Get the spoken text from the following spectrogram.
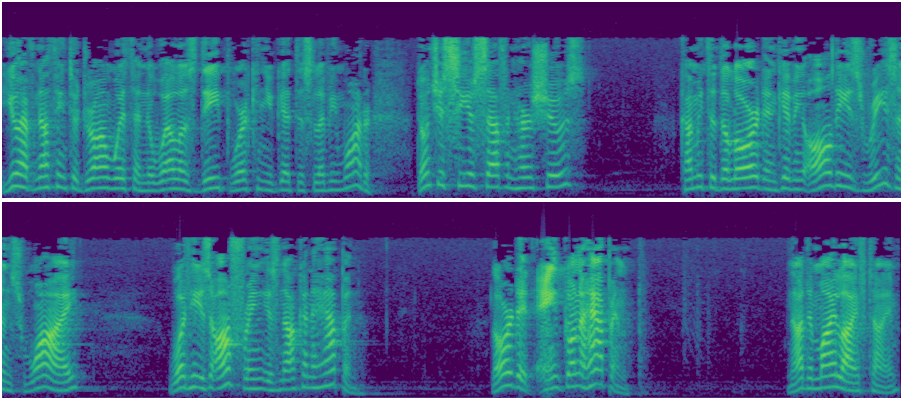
You have nothing to draw with, and the well is deep. Where can you get this living water? Don't you see yourself in her shoes? Coming to the Lord and giving all these reasons why what He's offering is not going to happen. Lord, it ain't going to happen. Not in my lifetime.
